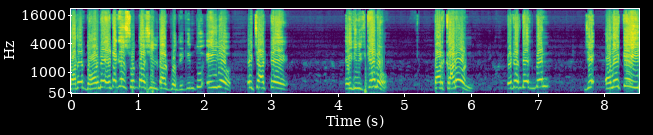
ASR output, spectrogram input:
তাদের ধর্মে এটাকে শ্রদ্ধাশীল তার প্রতি। কিন্তু এই যে, এই চারটে, এই জিনিস কেন? তার কারণ, এটা দেখবেন যে অনেকেই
